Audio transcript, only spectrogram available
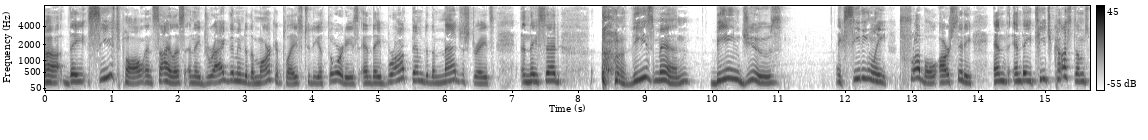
Uh, they seized Paul and Silas and they dragged them into the marketplace to the authorities and they brought them to the magistrates and they said, These men, being Jews, exceedingly trouble our city, and, and they teach customs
